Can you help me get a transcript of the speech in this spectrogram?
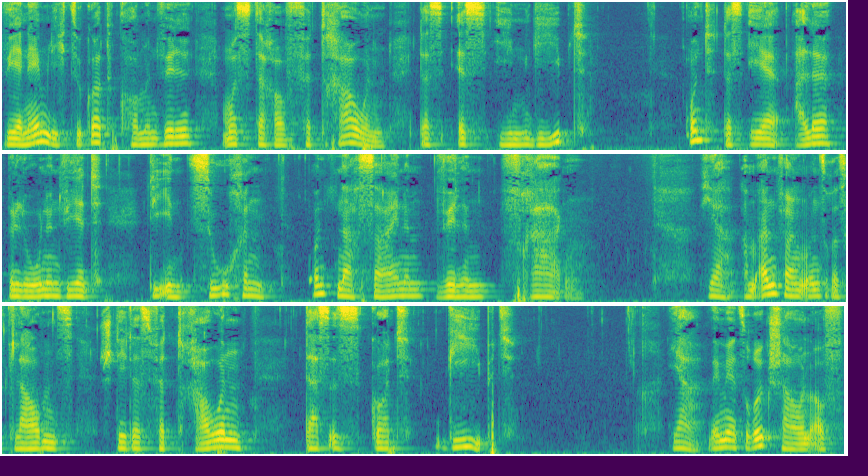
wer nämlich zu Gott kommen will, muss darauf vertrauen, dass es ihn gibt und dass er alle belohnen wird, die ihn suchen und nach seinem Willen fragen. Ja, am Anfang unseres Glaubens steht das Vertrauen, dass es Gott gibt. Ja, wenn wir zurückschauen auf,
